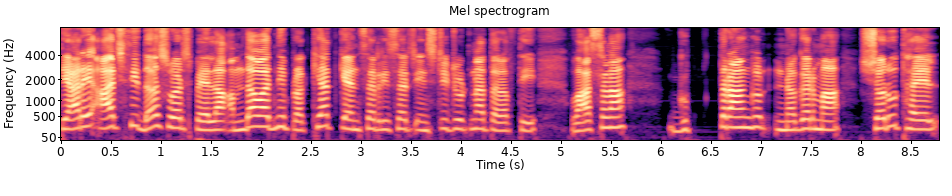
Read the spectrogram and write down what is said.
ત્યારે આજથી દસ વર્ષ પહેલાં અમદાવાદની પ્રખ્યાત કેન્સર રિસર્ચ ઇન્સ્ટિટ્યૂટના તરફથી વાસણા ગુપ્તરાંગ નગરમાં શરૂ થયેલ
